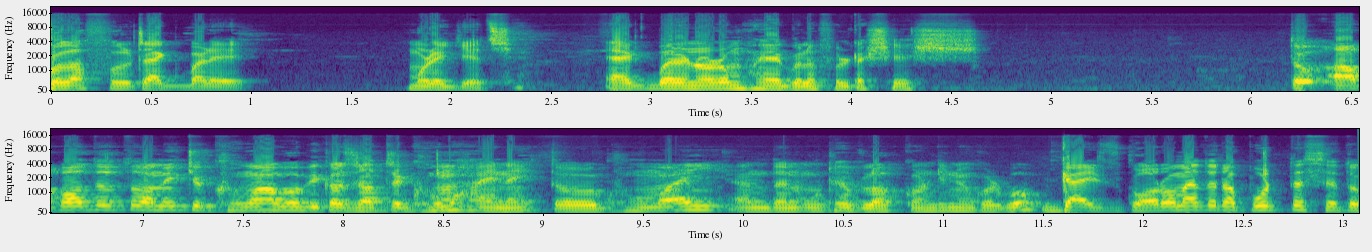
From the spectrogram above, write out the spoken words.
গোলাপ ফুলটা একবারে মরে গিয়েছে। একবারে নরম হয়ে গোলাপ ফুলটা শেষ। তো আপাতত আমি একটু ঘুমাবো বিকজ রাত্রে ঘুম হয় নাই। তো ঘুমাই অ্যান্ড দেন উঠে ব্লগ কন্টিনিউ করব। গাইজ গরম এতটা পড়তেছে, তো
